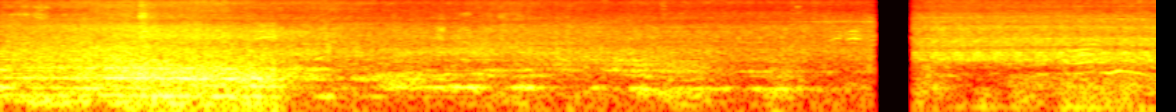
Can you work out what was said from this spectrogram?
아, 예.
